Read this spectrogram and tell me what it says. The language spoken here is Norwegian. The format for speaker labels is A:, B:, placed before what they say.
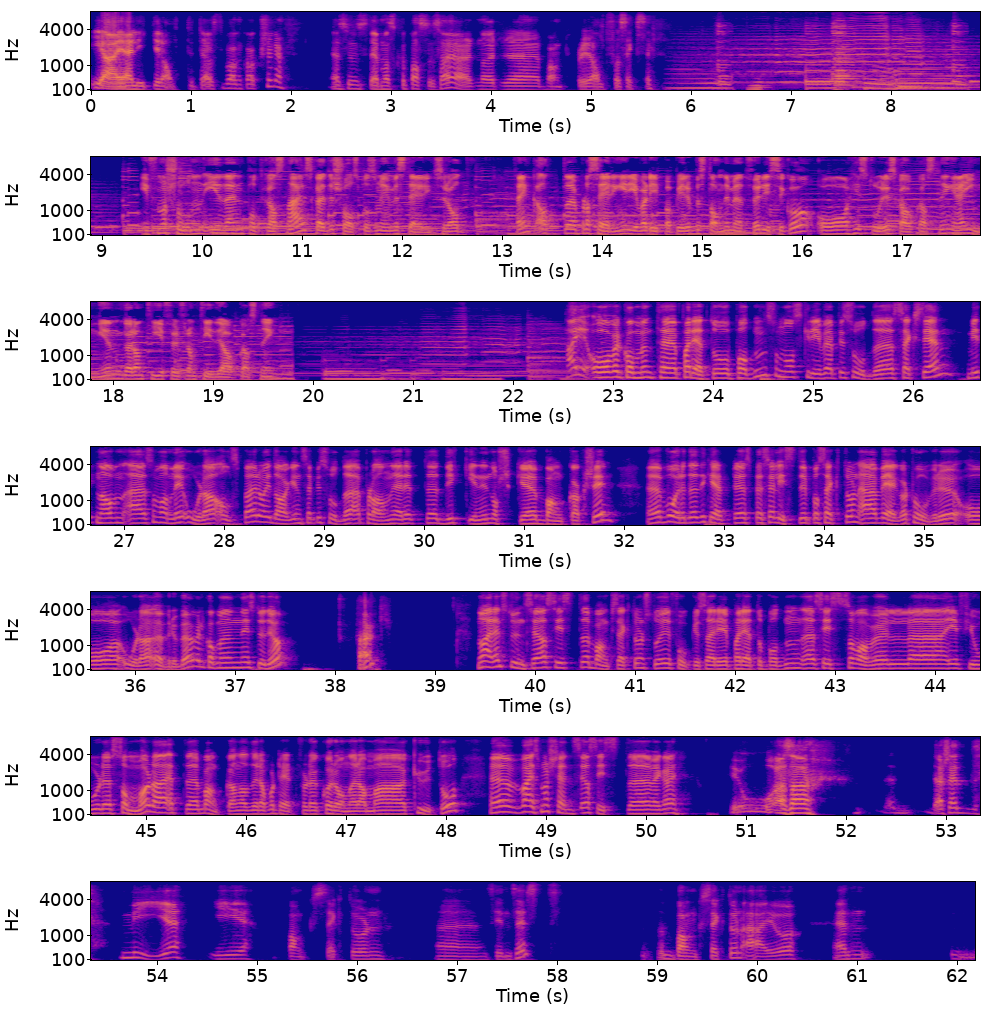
A: Ja, jeg liker alltid trauste bankaksjer. Ja. Jeg syns det man skal passe seg, er når eh, bank blir altfor sexy.
B: Informasjonen i den podkasten skal ikke ses på som investeringsråd. Tenk at eh, plasseringer i verdipapiret bestandig medfører risiko, og historisk avkastning er ingen garanti for framtidig avkastning. Hei og velkommen til Pareto-podden, som nå skriver episode 61. Mitt navn er som vanlig Ola Alsberg, og i dagens episode er planen å gjøre et eh, dykk inn i norske bankaksjer. Eh, våre dedikerte spesialister på sektoren er Vegard Toverud og Ola Øvrebø. Velkommen i studio.
A: Takk.
B: Nå er det en stund siden sist banksektoren sto i fokus her i Pareto-podden. Eh, sist så var vel i fjor sommer, da etter bankene hadde rapportert for det koronaramma Q2. Hva er det som har skjedd siden sist, Vegard?
A: Jo, altså det har skjedd mye i banksektoren eh, siden sist. Banksektoren er jo en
